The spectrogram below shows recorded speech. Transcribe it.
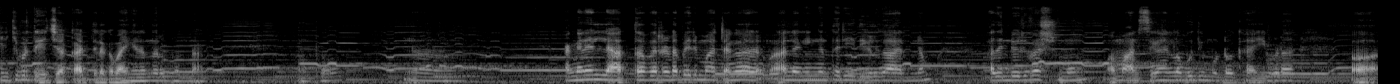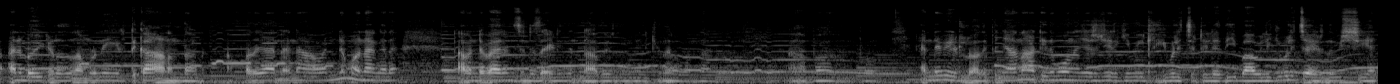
എനിക്ക് പ്രത്യേകിച്ച് അക്കാര്യത്തിലൊക്കെ ഭയങ്കര നിർബന്ധമാണ്. അപ്പോൾ അങ്ങനെ ഇല്ലാത്തവരുടെ പെരുമാറ്റം അല്ലെങ്കിൽ ഇങ്ങനത്തെ രീതികൾ കാരണം അതിന്റെ ഒരു വിഷമവും മാനസികമായുള്ള ബുദ്ധിമുട്ടൊക്കെ ഇവിടെ അനുഭവിക്കുന്നത് നമ്മൾ നേരിട്ട് കാണുന്നതാണ്. അപ്പോൾ അത് കാരണം തന്നെ അവന്റെ മോൻ അങ്ങനെ അവന്റെ പാരൻസിന്റെ സൈഡിൽ നിന്ന് ഉണ്ടാവരുതെന്ന് എനിക്ക് നിർബന്ധമാണ് അപ്പോൾ അതിപ്പോൾ എന്റെ വീട്ടിലോ അതിപ്പോൾ ഞാൻ നാട്ടിൽ നിന്ന് പോകുന്നതിന് ശേഷം ശരിക്കും വീട്ടിലേക്ക് വിളിച്ചിട്ടില്ല. ദീപാവലിക്ക് വിളിച്ചായിരുന്നു വിഷ് ചെയ്യാൻ.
